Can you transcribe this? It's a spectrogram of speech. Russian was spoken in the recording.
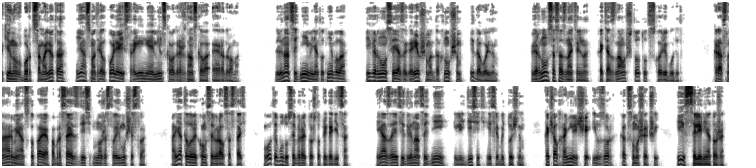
Покинув борт самолета, я осмотрел поле и строение Минского гражданского аэродрома. 12 дней меня тут не было, и вернулся я загоревшим, отдохнувшим и довольным. Вернулся сознательно, хотя знал, что тут вскоре будет. Красная армия, отступая, побросает здесь множество имущества, а я тыловиком собирался стать, вот и буду собирать то, что пригодится. Я за эти 12 дней, или 10, если быть точным, качал хранилище и взор, как сумасшедший, и исцеление тоже.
